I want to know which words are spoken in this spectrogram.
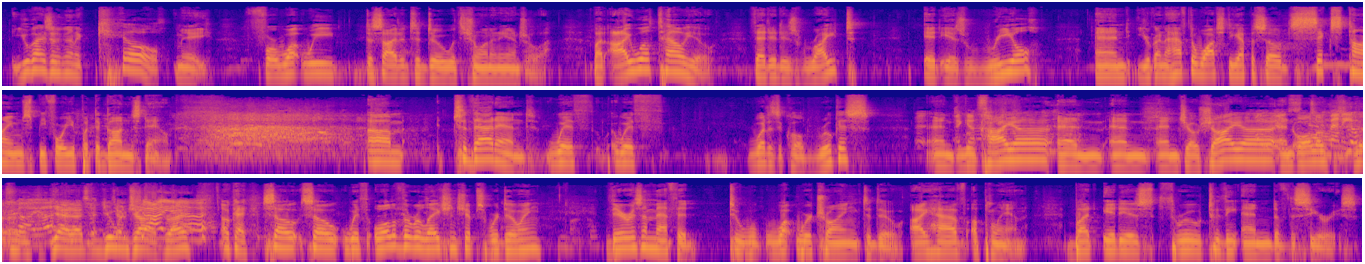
you guys are going to kill me for what we decided to do with Sean and Angela. But I will tell you that it is right, it is real, and you're going to have to watch the episode six times before you put the guns down. um, to that end, with with what is it called, Rucas? Uh, and I guess so. Lucaya and and and Joshaya oh, and all of many. Uh, yeah, that's you and Josh, right? Okay, so so with all of the relationships we're doing, there is a method to w- what we're trying to do. I have a plan, but it is through to the end of the series.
